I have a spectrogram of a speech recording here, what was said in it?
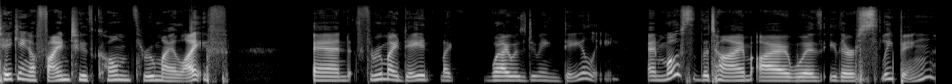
taking a fine tooth comb through my life and through my day, like what I was doing daily. And most of the time, I was either sleeping,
